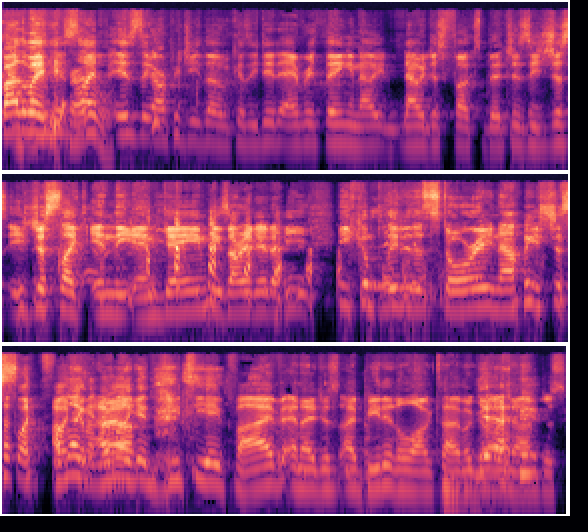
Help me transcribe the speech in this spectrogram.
By the way, his Incredible. life is the RPG though because he did everything and now he, now he just fucks bitches. He's just he's just like in the end game. He's already did he he completed the story. Now he's just like I'm like around. I'm like in GTA 5, and I just I beat it a long time ago, Yeah. and now I'm just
